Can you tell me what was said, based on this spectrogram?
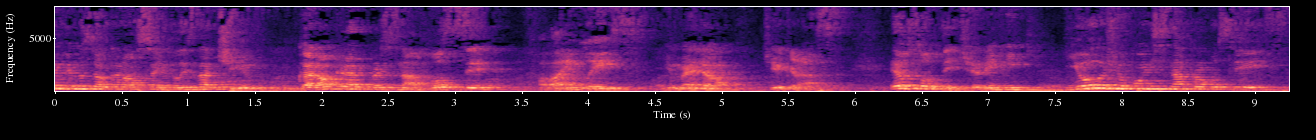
bem-vindos ao canal Sem Inglês Nativo, um canal criado para ensinar você a falar inglês e o melhor de graça. Eu sou o Teacher Henrique e hoje eu vou ensinar para vocês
